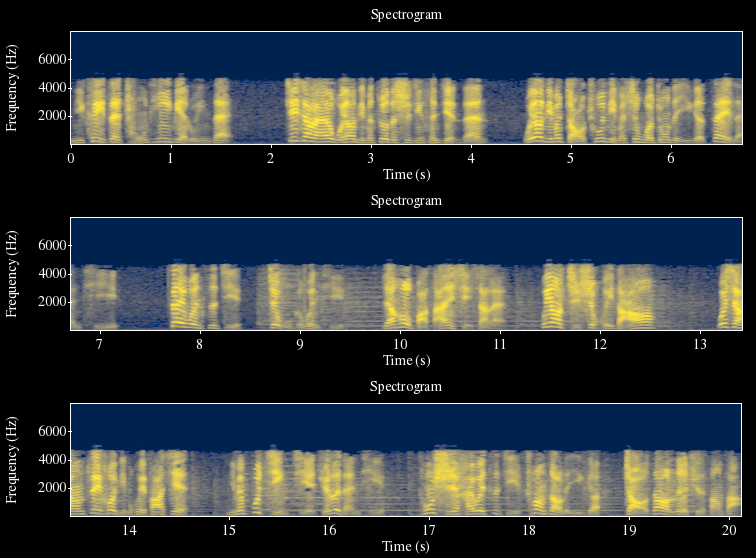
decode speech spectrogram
你可以再重听一遍录音带。接下来我要你们做的事情很简单，我要你们找出你们生活中的一个再难题，再问自己这五个问题，然后把答案写下来，不要只是回答哦。我想最后你们会发现，你们不仅解决了难题，同时还为自己创造了一个找到乐趣的方法。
